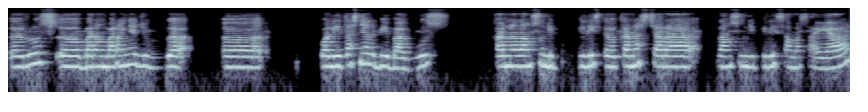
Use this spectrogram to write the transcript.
terus uh, barang-barangnya juga uh, kualitasnya lebih bagus karena langsung dipilih uh, karena secara langsung dipilih sama saya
